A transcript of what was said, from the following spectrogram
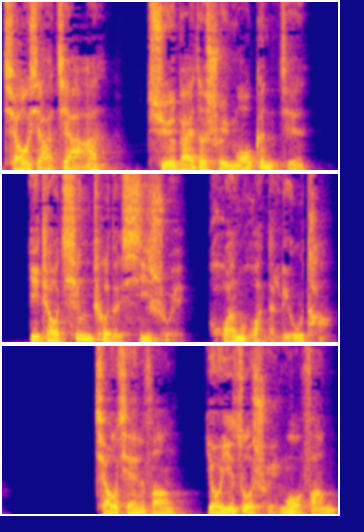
桥下夹岸雪白的水毛亘间，一条清澈的溪水缓缓地流淌。桥前方有一座水磨坊，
